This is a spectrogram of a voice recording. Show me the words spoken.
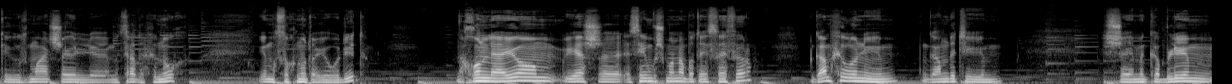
כיוזמה של משרד החינוך עם הסוכנות היהודית. נכון להיום יש 28 בתי ספר, גם חילוניים, גם דתיים, שמקבלים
